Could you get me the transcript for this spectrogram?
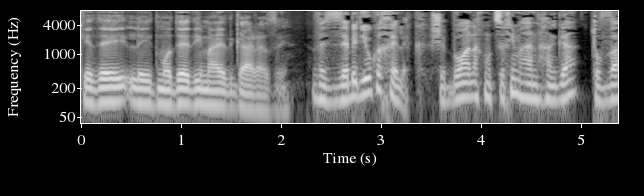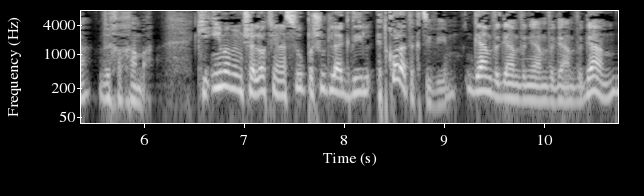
כדי להתמודד עם האתגר הזה. וזה בדיוק החלק שבו אנחנו צריכים הנהגה טובה וחכמה. כי אם הממשלות ינסו פשוט להגדיל את כל התקציבים, גם וגם וגם וגם וגם,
